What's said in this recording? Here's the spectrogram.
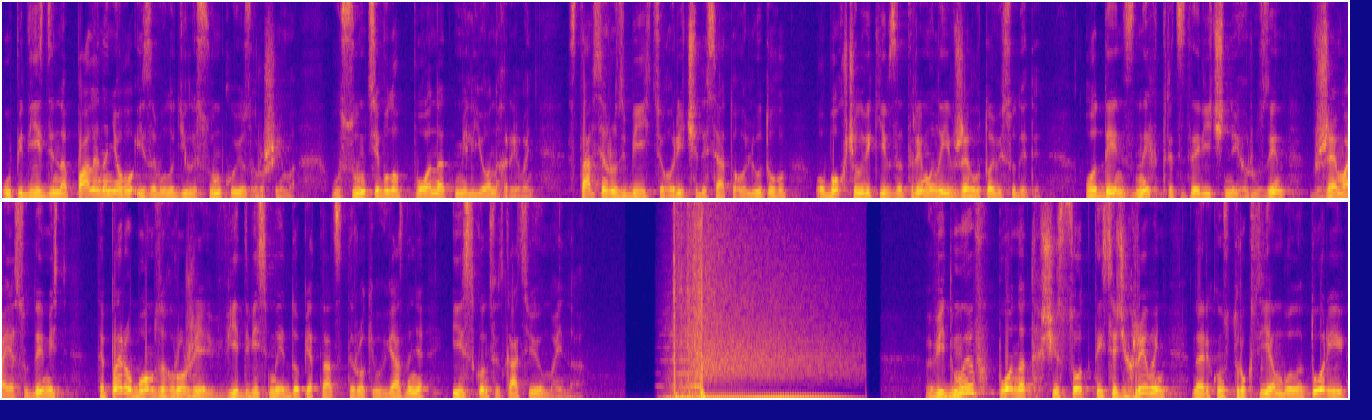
у під'їзді напали на нього і заволоділи сумкою з грошима. У сумці було понад мільйон гривень. Стався розбій цьогоріч 10 лютого. Обох чоловіків затримали і вже готові судити. Один з них, 30-річний грузин, вже має судимість. Тепер обом загрожує від 8 до 15 років ув'язнення із конфіскацією майна. Відмив понад 600 тисяч гривень на реконструкції амбулаторії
